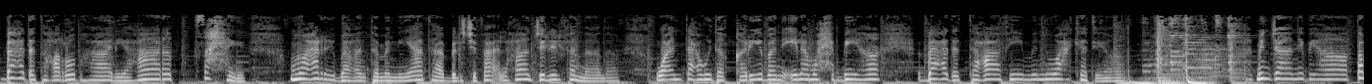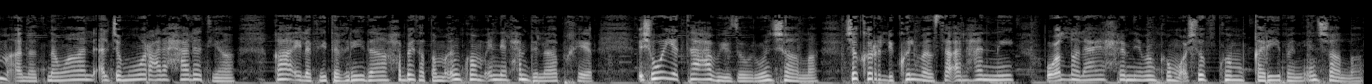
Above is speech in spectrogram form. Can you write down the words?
بعد تعرضها لعارض صحي معربة عن تمنياتها بالشفاء العاجل للفنانة وأن تعود قريبا إلى محبيها بعد التعافي من وعكتها. من جانبها طمأنت نوال الجمهور على حالتها. قائلة في تغريدة حبيت أطمئنكم إني الحمد لله بخير. شوية تعب يزول وإن شاء الله. شكر لكل من سأل عني والله لا يحرمني منكم وأشوفكم قريبا إن شاء الله.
